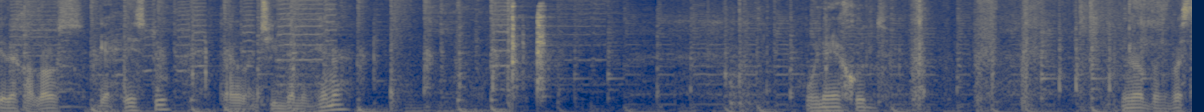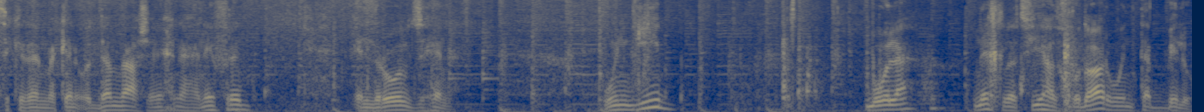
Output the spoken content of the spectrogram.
كده خلاص جهزته. تعالوا نشيل ده من هنا. وناخد ننضف بس كده المكان قدامنا عشان إحنا هنفرد الرولز هنا. ونجيب بولة نخلط فيها الخضار ونتبله.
